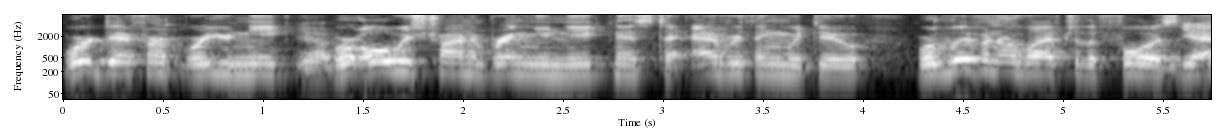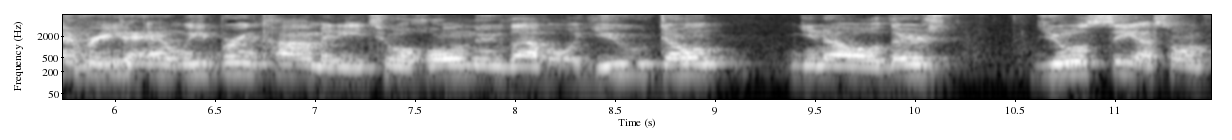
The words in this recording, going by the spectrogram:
We're different. We're unique. Yep. We're always trying to bring uniqueness to everything we do. We're living our life to the fullest every we, day. And we bring comedy to a whole new level. You don't, you know, there's, you'll see us on,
